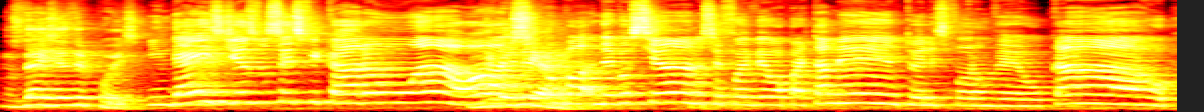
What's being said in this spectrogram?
uns 10 dias depois. Em 10 dias vocês ficaram ah, ó, negociando. negociando. Você foi ver o apartamento, eles foram ver o carro,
